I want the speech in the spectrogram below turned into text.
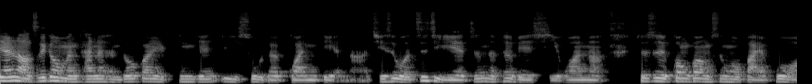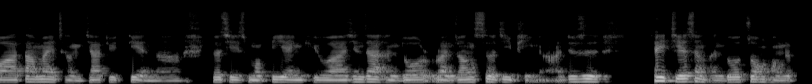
既然老师跟我们谈了很多关于空间艺术的观点啊，其实我自己也真的特别喜欢呐、啊，就是逛逛生活百货啊、大卖场、家具店啊，尤其什么 B N Q 啊，现在很多软装设计品啊，就是可以节省很多装潢的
